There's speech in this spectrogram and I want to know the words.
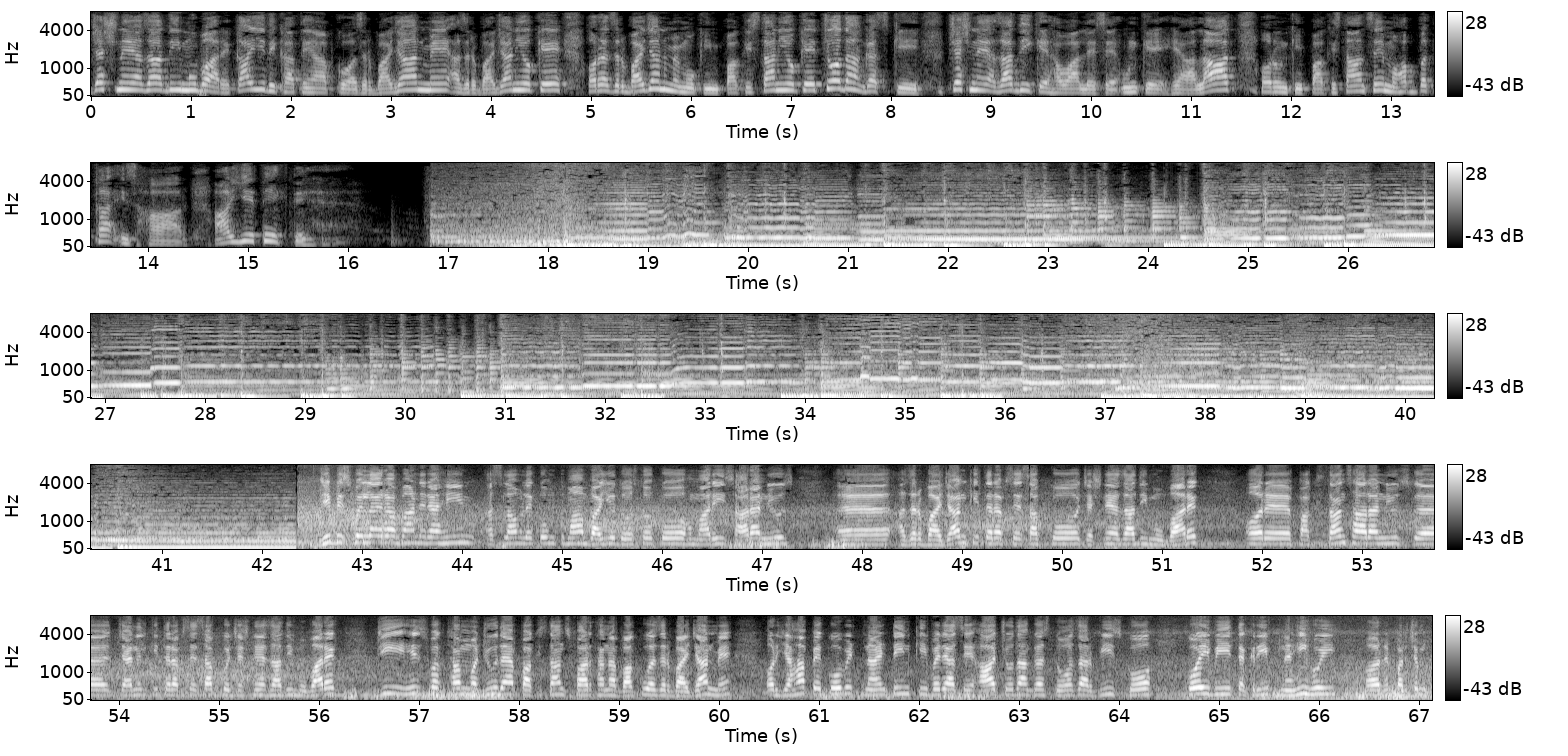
جشن آزادی مبارک، آئیے دکھاتے ہیں آپ کو ازربائیجان میں ازربائیجانیوں کے اور ازربائیجان میں مقیم پاکستانیوں کے چودہ اگست کی جشن آزادی کے حوالے سے ان کے خیالات اور ان کی پاکستان سے محبت کا اظہار۔ آئیے دیکھتے ہیں۔ جی بسم اللہ الرحمن الرحیم۔ السلام علیکم تمام بھائیو دوستوں کو، ہماری سارا نیوز آذربائیجان کی طرف سے سب کو، جشن آزادی مبارک۔ اور پاکستان سارا نیوز چینل کی طرف سے سب کو جشن آزادی مبارک۔ جی اس وقت ہم موجود ہیں پاکستان سفارتھانہ باکو آذربائیجان میں۔ اور یہاں پہ کووڈ نائنٹین کی وجہ سے آج چودہ اگست دو ہزار بیس کو کوئی بھی تقریب نہیں ہوئی اور پرچم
